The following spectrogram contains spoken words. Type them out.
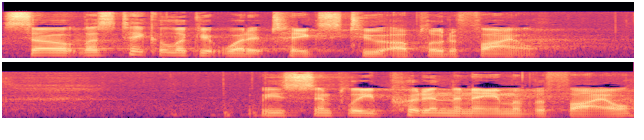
So let's take a look at what it takes to upload a file. We simply put in the name of the file,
